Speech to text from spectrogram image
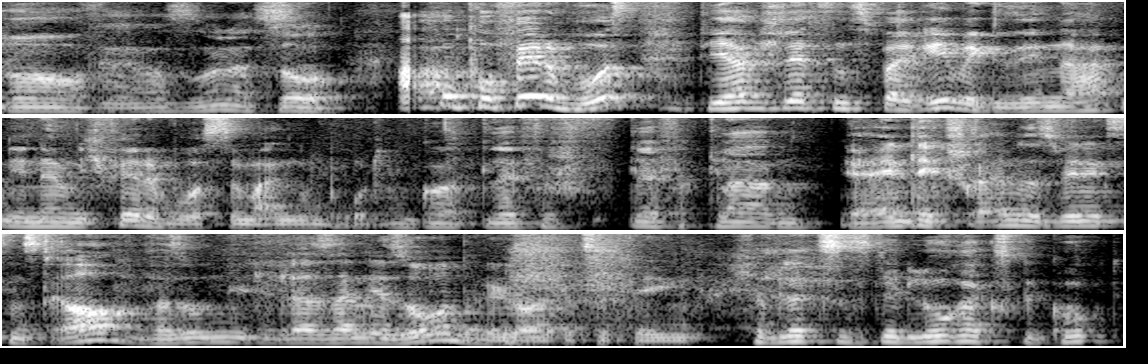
drauf, ey. Was soll das? So, Apropos Pferdewurst, die habe ich letztens bei Rewe gesehen, da hatten die nämlich Pferdewurst im Angebot. Oh Gott, gleich, gleich verklagen. ja, endlich schreiben sie es wenigstens drauf und versuchen die Lasagne so unter die Leute zu kriegen. Ich habe letztens den Lorax geguckt.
